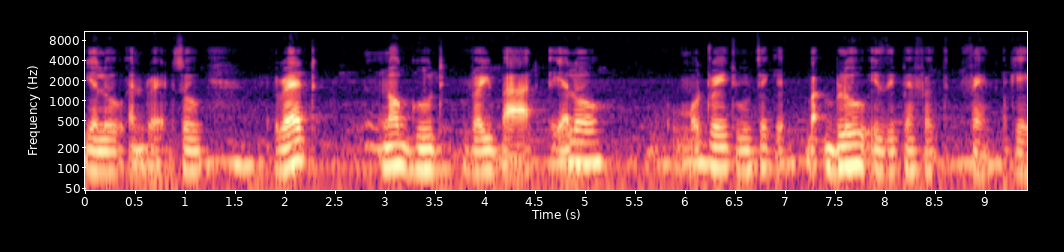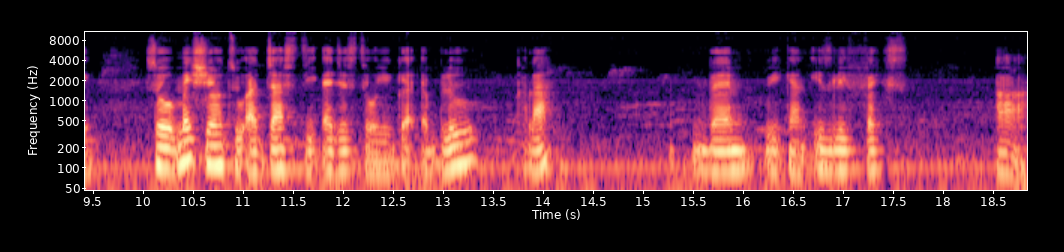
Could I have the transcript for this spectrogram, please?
yellow and red. So red not good very bad. Yellow moderate will take it. But blue is the perfect thing okay? So make sure to adjust the edges till you get a blue color. Then we can easily fix our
